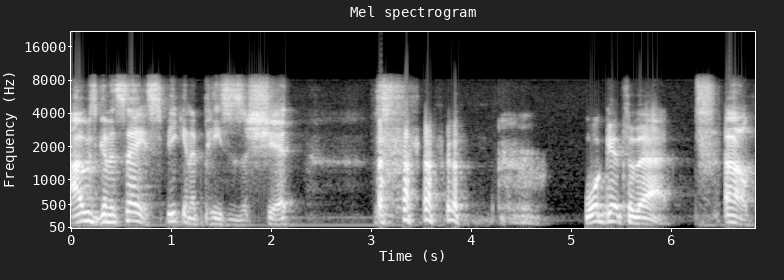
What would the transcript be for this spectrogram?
I was gonna say, speaking of pieces of shit. we'll get to that. Oh,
